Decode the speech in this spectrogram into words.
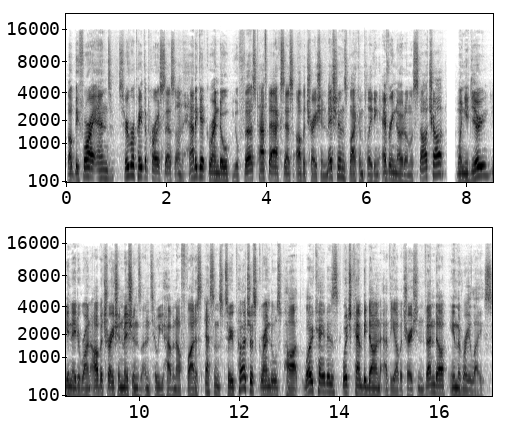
But before I end, to repeat the process on how to get Grendel, you'll first have to access arbitration missions by completing every node on the star chart. When you do, you need to run arbitration missions until you have enough Vitus Essence to purchase Grendel's part locators, which can be done at the arbitration vendor in the relays.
